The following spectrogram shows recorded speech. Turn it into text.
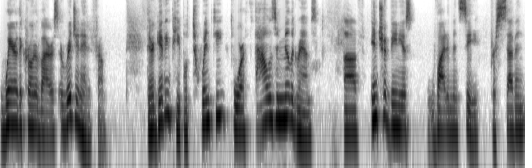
where the coronavirus originated from. They're giving people 24,000 milligrams of intravenous vitamin C for seven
